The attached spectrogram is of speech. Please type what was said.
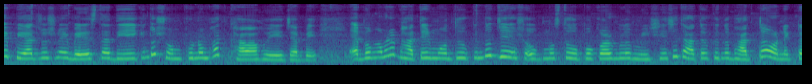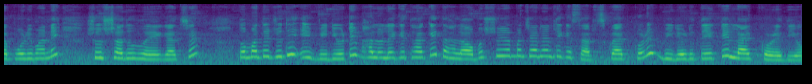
এই পেঁয়াজ রসুনের বেরেস্তা দিয়েই কিন্তু সম্পূর্ণ ভাত খাওয়া হয়ে যাবে। এবং আমরা ভাতের মধ্যেও কিন্তু যে সমস্ত উপকরণগুলো মিশিয়েছি, তাতেও কিন্তু ভাতটা অনেকটা পরিমাণে সুস্বাদু হয়ে গেছে। তোমাদের যদি এই ভিডিওটি ভালো লেগে থাকে, তাহলে অবশ্যই আমার চ্যানেলটিকে সাবস্ক্রাইব করে ভিডিওটিতে একটি লাইক করে দিও।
